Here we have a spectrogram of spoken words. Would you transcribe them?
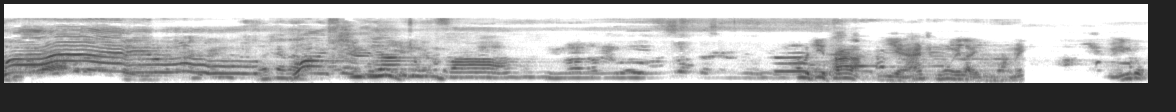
我。那么第三呢，已然成为了我们群众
